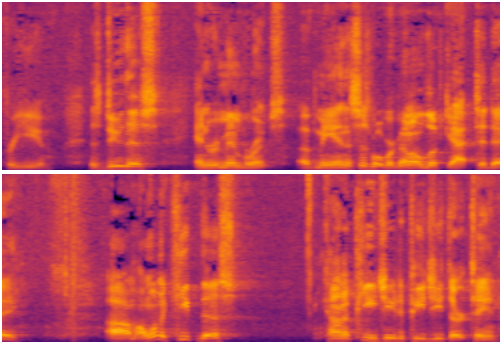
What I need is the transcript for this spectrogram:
for you. Is do this in remembrance of me. And this is what we're going to look at today. Um, I want to keep this kind of PG to PG 13,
